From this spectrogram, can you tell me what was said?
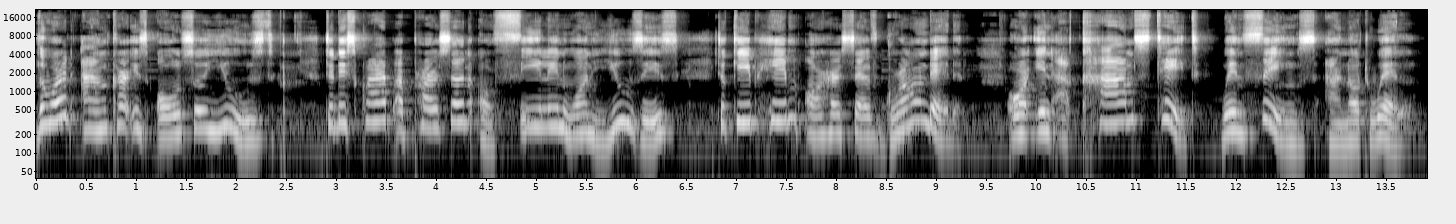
The word anchor is also used to describe a person or feeling one uses to keep him or herself grounded or in a calm state when things are not well.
